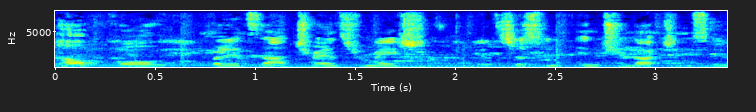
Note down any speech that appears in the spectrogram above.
helpful, but it's not transformational. It's just an introduction. So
